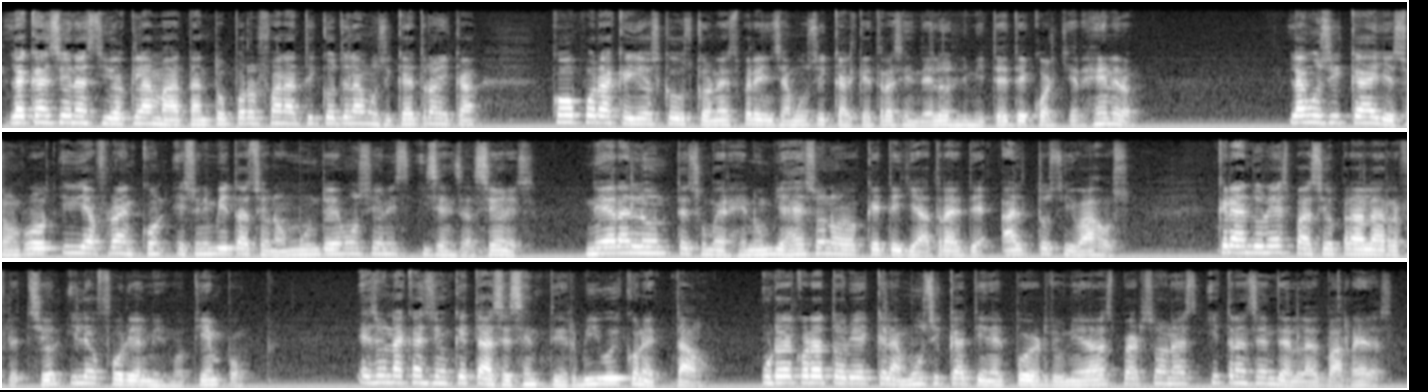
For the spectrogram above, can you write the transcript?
La canción ha sido aclamada tanto por los fanáticos de la música electrónica como por aquellos que buscan una experiencia musical que trasciende los límites de cualquier género. La música de Jason Roth y Dia Franco es una invitación a un mundo de emociones y sensaciones. Near te sumerge en un viaje sonoro que te lleva a través de altos y bajos, creando un espacio para la reflexión y la euforia al mismo tiempo. Es una canción que te hace sentir vivo y conectado, un recordatorio de que la música tiene el poder de unir a las personas y trascender las barreras.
